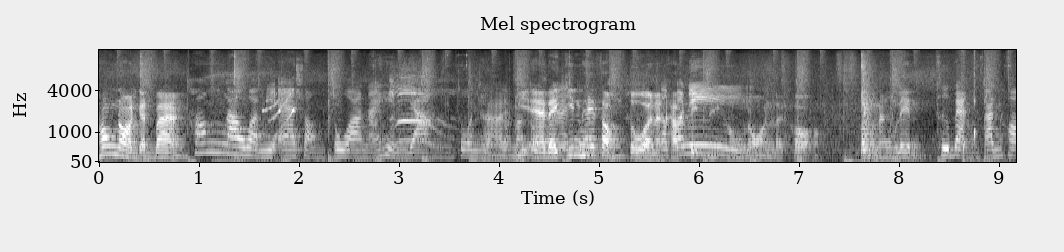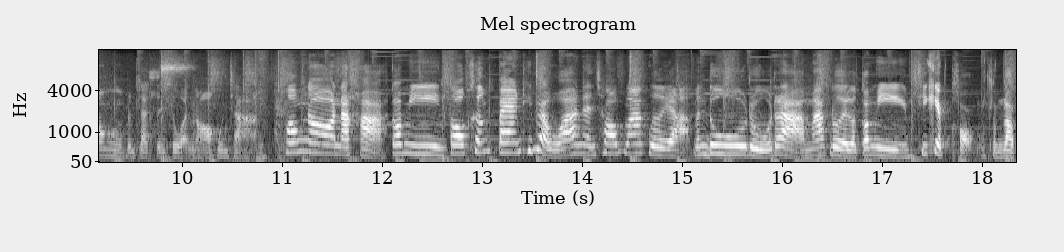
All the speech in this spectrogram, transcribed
ห้องนอนกันบ้าง ห้องเราอะมีแอร์สองตัวนะเห็นยังตัวหนึงใช่ แล้วก็มีตัวแอร์ไดกินให้2ตัวนะครับ แล้วก็ติดนี่ในห้องนอนแล้วก็ ห้องนั่งเล่น คือแบ่งกั้นห้องเป็นสัดเป็นส่วนเนาะคุณช้าง ห้องนอนนะคะก็มีโต๊ะเครื่องแป้งที่แบบว่าแนนชอบมากเลยอะ่ะ มันดูหรูหรามากเลย แล้วก็มีที่เก็บของสำหรับ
